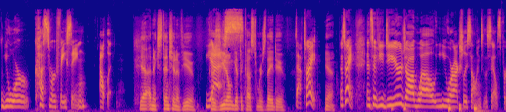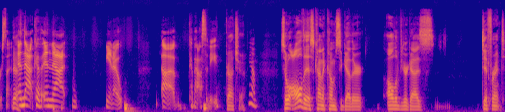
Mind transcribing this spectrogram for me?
your customer facing outlet Yeah. An extension of you. Because you don't get the customers, they do. that's right Yeah. that's right and so if you do your job well you are actually selling to the salesperson Yeah. in that in that you know uh, capacity Gotcha. Yeah. So all this kind of comes together, all of your guys' different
